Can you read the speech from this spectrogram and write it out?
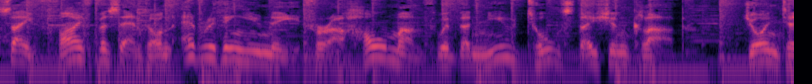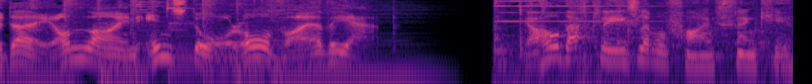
Save 5% on everything you need for a whole month with the new Toolstation Club. Join today online, in store, or via the app. Yeah, hold that, please. Level 5, thank you.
